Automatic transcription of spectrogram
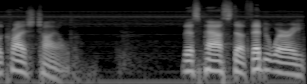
the Christ child. This past uh, February,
